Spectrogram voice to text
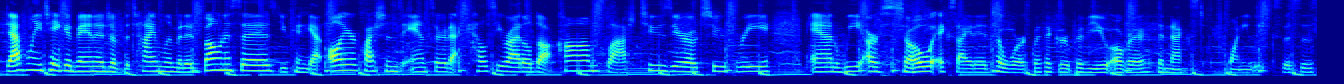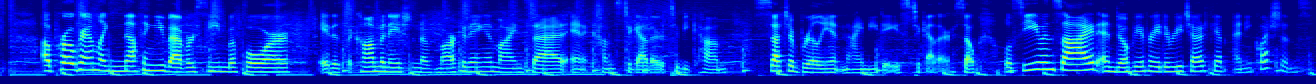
Definitely take advantage of the time limited bonuses. You can get all your questions answered at kelseyreidel.com slash 2023. And we are so excited to work with a group of you over the next 20 weeks. This is a program like nothing you've ever seen before. It is the combination of marketing and mindset, and it comes together to become such a brilliant 90 days together. So we'll see you inside, and don't be afraid to reach out if you have any questions.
